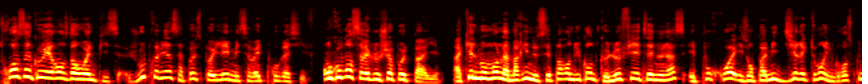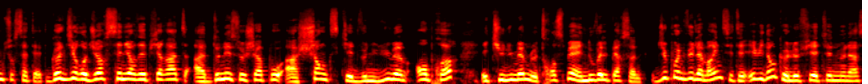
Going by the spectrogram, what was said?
Trois incohérences dans One Piece. Je vous préviens, ça peut spoiler, mais ça va être progressif. On commence avec le chapeau de paille. À quel moment la marine ne s'est pas rendu compte que Luffy était une menace et pourquoi ils ont pas mis directement une grosse prime sur sa tête? Goldie Roger, seigneur des pirates, a donné ce chapeau à Shanks qui est devenu lui-même empereur et qui lui-même le transmet à une nouvelle personne. Du point de vue de la marine, c'était évident que Luffy était une menace.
